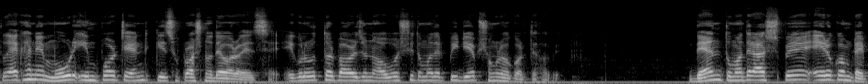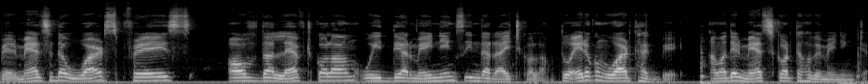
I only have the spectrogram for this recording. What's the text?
তো এখানে মোর ইম্পর্ট্যান্ট কিছু প্রশ্ন দেওয়া রয়েছে। এগুলোর উত্তর পাওয়ার জন্য অবশ্যই তোমাদের পিডিএফ সংগ্রহ করতে হবে। দেন তোমাদের আসবে এরকম টাইপের match the words phrase of the left column with their meanings in the right column তো এরকম ওয়ার্ড থাকবে, আমাদের ম্যাচ করতে হবে মিনিংটা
